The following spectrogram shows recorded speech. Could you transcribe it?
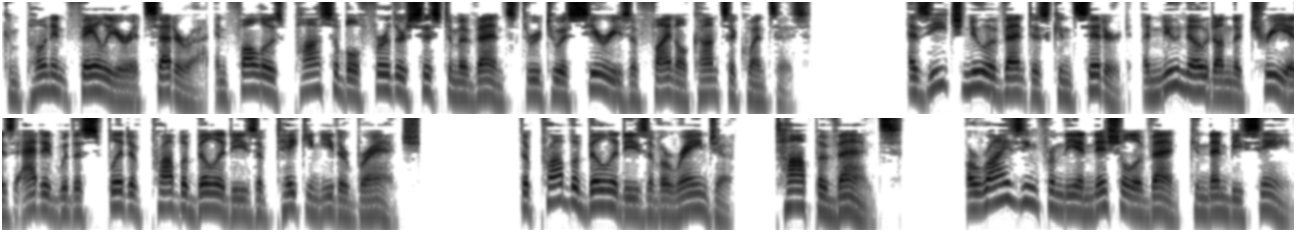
component failure etc. and follows possible further system events through to a series of final consequences. As each new event is considered, a new node on the tree is added with a split of probabilities of taking either branch. The probabilities of a range of top events arising from the initial event can then be seen.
